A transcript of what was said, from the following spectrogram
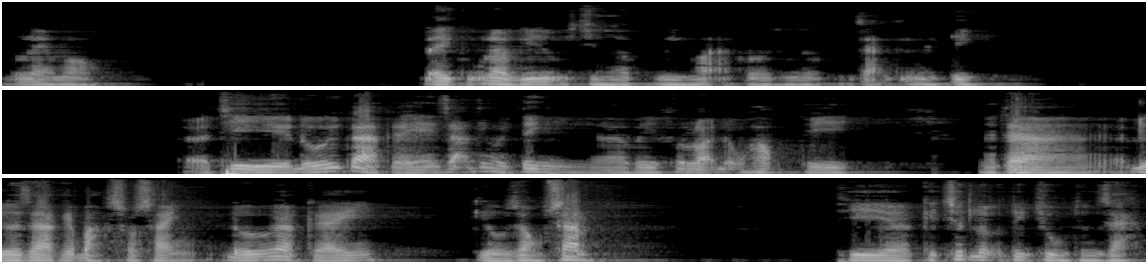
đốt lè màu. Đây cũng là ví dụ trường hợp minh họa của trường hợp dạng tĩnh mạch tinh. À, thì đối với cả cái dạng tĩnh mạch tinh à, về phân loại động học thì người ta đưa ra cái bảng so sánh. Đối với cả cái kiểu dòng săn thì à, cái chất lượng tinh trùng thường giảm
